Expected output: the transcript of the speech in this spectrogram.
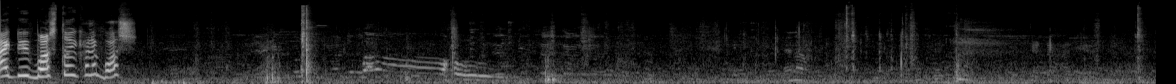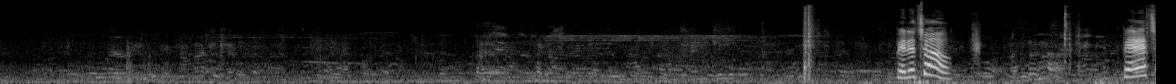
আয় তুই বস তো এখানে বস। পেরেছ? পেরেছ?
